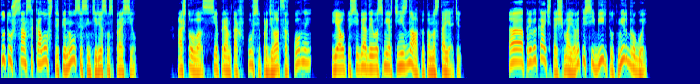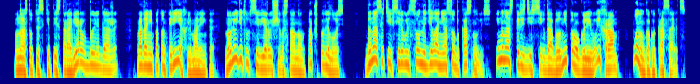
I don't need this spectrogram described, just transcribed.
Тут уж сам Соколов встрепенулся и с интересом спросил. «А что у вас, все прям так в курсе про дела церковные? Я вот у себя до его смерти не знал, кто там настоятель». «А привыкайте, товарищ майор, это Сибирь, тут мир другой». У нас тут и скиты староверов были даже. Правда, они потом переехали маленько. Но люди тут все верующие в основном, так уж повелось. Да нас эти все революционные дела не особо коснулись. И монастырь здесь всегда был, не трогали его, и храм. Вон он какой красавец.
